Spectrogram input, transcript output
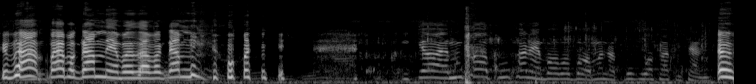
คือป้าป้าบักดำเนี่ยภาษาบักดำนี่นอนอี จอยมึงข้อปุ๊กเขาไหนบอกบอกบอกมันอะปุ๊กหัวข้าปีสังเออ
